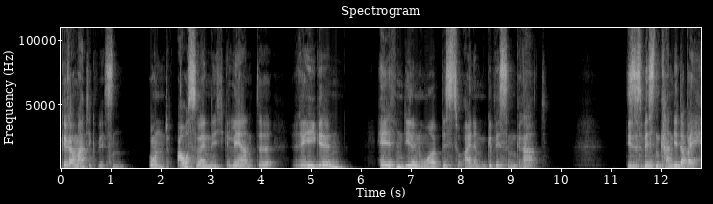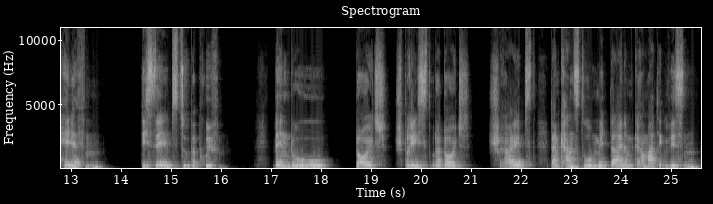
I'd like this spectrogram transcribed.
Grammatikwissen und auswendig gelernte Regeln helfen dir nur bis zu einem gewissen Grad. Dieses Wissen kann dir dabei helfen, dich selbst zu überprüfen. Wenn du Deutsch sprichst oder Deutsch schreibst, dann kannst du mit deinem Grammatikwissen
